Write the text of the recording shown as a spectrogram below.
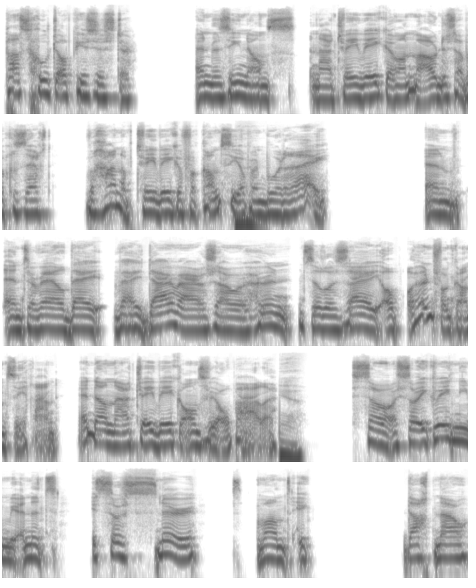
pas goed op je zuster. En we zien ons na twee weken, want mijn ouders hebben gezegd, we gaan op twee weken vakantie op een boerderij. En, en terwijl wij, wij daar waren, zouden hun, zullen zij op hun vakantie gaan. En dan na twee weken ons weer ophalen. Ja. Zo, zo ik weet niet meer. En het is zo sneu, want ik dacht nou,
